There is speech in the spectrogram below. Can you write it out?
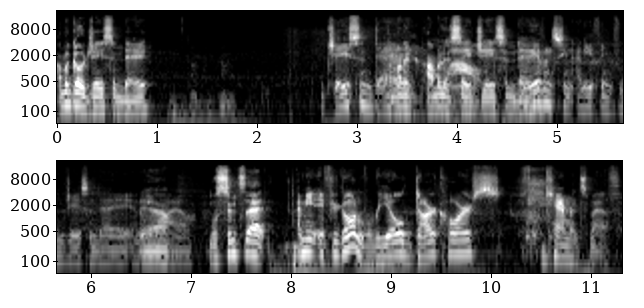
I'm gonna go Jason Day. Jason Day. I'm gonna I'm gonna say Jason Day. We haven't seen anything from Jason Day in a yeah. while. Well, since that, I mean, if you're going real dark horse, Cameron Smith.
